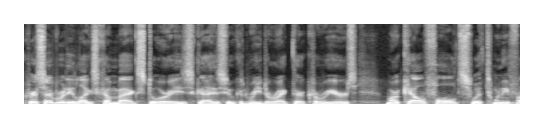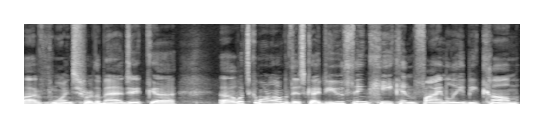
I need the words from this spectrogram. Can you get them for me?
Chris, everybody likes comeback stories, guys who can redirect their careers. Markelle Fultz with 25 points for the Magic. Uh, uh, what's going on with this guy? Do you think he can finally become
